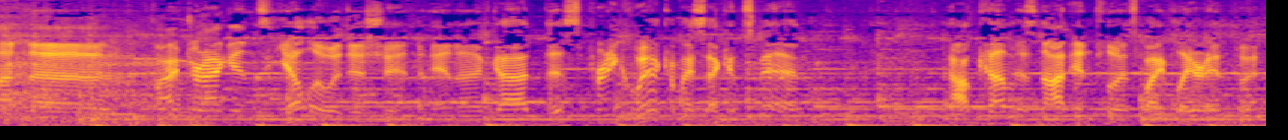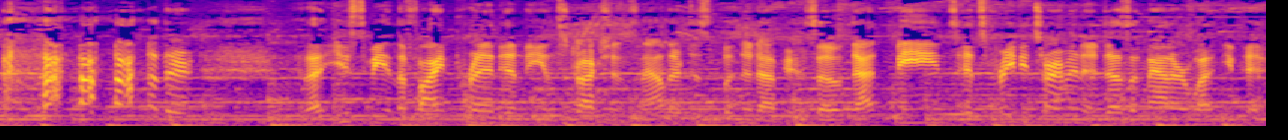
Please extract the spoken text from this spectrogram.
On uh, Five Dragons Yellow Edition, and I've got this pretty quick on my second spin. Outcome is not influenced by player input. that used to be in the fine print in the instructions. Now they're just putting it up here. So that means it's predetermined. It doesn't matter what you pick.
